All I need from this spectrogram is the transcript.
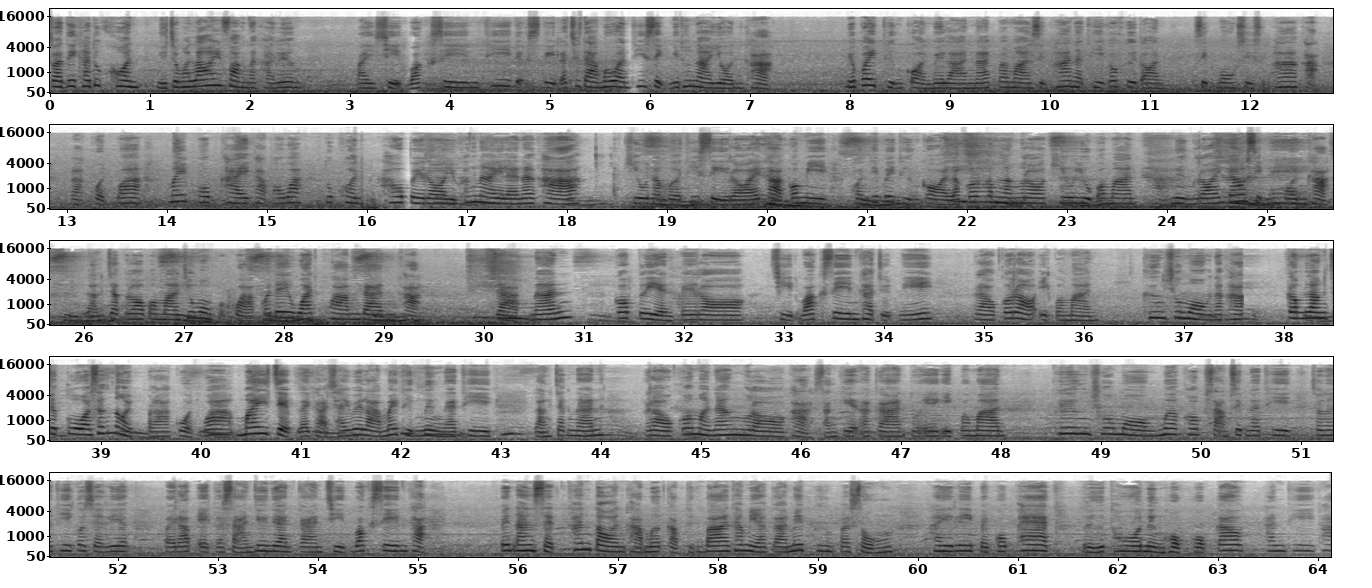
สวัสดีค่ะทุกคนหนูจะมาเล่าให้ฟังนะคะเรื่องไปฉีดวัคซีนที่เดอะสตรีทรัชดาเมื่อวันที่ 10 มิถุนายนค่ะ เดี๋ยวไปถึงก่อนเวลานัดประมาณ 15 นาทีก็คือตอน 10โมง45 ค่ะ ปรากฏว่าไม่พบใครค่ะ เพราะว่าทุกคนเข้าไปรออยู่ข้างในแล้วนะคะ คิวนัมเบอร์ที่ 400 ค่ะ ก็มีคนที่ไปถึงก่อน แล้วก็กำลังรอคิวอยู่ประมาณ 190 คนค่ะ หลังจากรอประมาณชั่วโมงกว่าๆก็ได้วัดความดันค่ะ จากนั้นก็เปลี่ยนไปรอฉีดวัคซีนค่ะจุดนี้ เราก็รออีกประมาณครึ่งชั่วโมงนะคะกำลังจะกลัวสักหน่อยปรากฏว่าไม่เจ็บเลยค่ะ ใช้เวลาไม่ถึง 1 นาที หลังจากนั้นเราก็มานั่งรอค่ะ สังเกตอาการตัวเองอีกประมาณ ครึ่งชั่วโมงเมื่อครบ 30 นาที เจ้าหน้าที่ก็จะเรียกไปรับเอกสารยืนยันการฉีดวัคซีนค่ะ เป็นอันเสร็จขั้นตอนค่ะ เมื่อกลับถึงบ้านถ้ามีอาการไม่พึงประสงค์ ให้รีบไปพบแพทย์ หรือโทร 1669 ทันทีค่ะ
